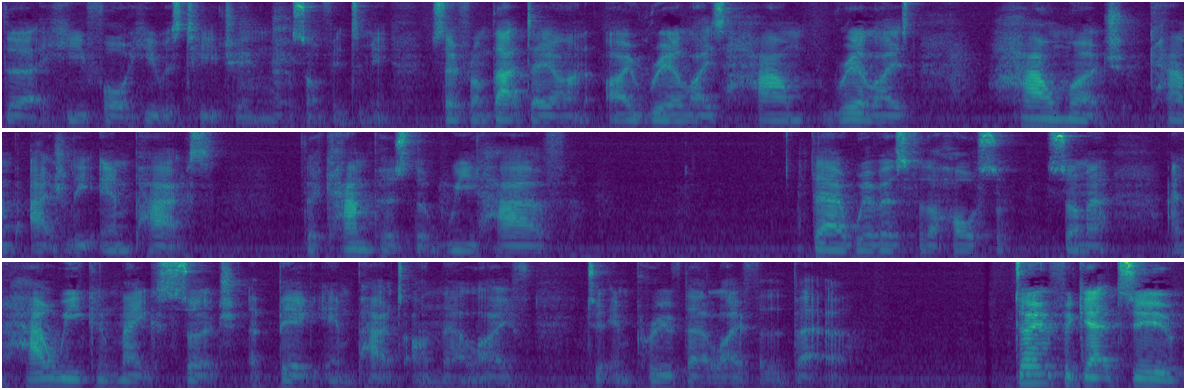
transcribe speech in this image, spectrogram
that he thought he was teaching something to me. So from that day on, I realized how realized how much camp actually impacts the campers that we have there with us for the whole su summer and how we can make such a big impact on their life to improve their life for the better. Don't forget to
